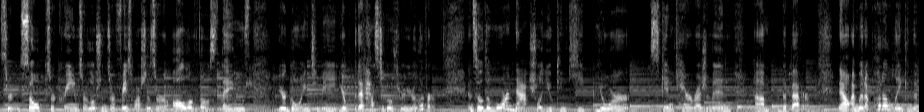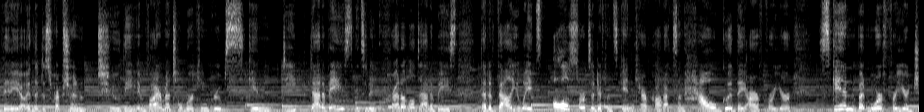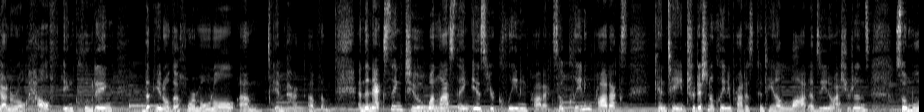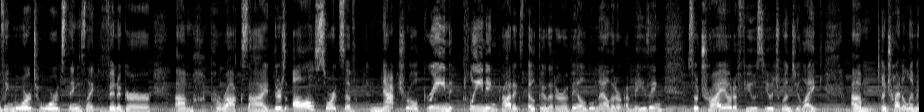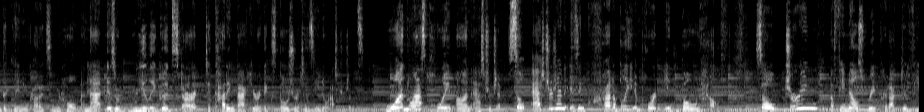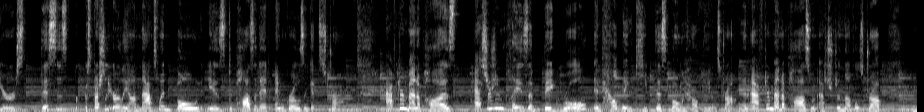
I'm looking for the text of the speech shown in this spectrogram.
certain soaps or creams or lotions or face washes or all of those things, you're going to be your that has to go through your liver. And so the more natural you can keep your skincare regimen, um, the better. Now, I'm going to put a link in the video in the description to the Environmental Working Group's Skin Deep database. It's an incredible database that evaluates all sorts of different skincare products and how good they are for your skin, but more for your general health, including the you know the hormonal um, impact of them. And the next thing too, one last thing is your cleaning products. So cleaning products contain traditional cleaning products contain a lot of xenoestrogens. So moving more towards things like vinegar, um, peroxide. There's all sorts of natural green cleaning products out there that are available now that are amazing. So try out a few, see which ones you like um, and try to limit the cleaning products in your home. And that is a really good start to cutting back your exposure to xenoestrogens. One last point on estrogen. So, estrogen is incredibly important in bone health. So, during a female's reproductive years, this is especially early on, that's when bone is deposited and grows and gets strong. After menopause, estrogen plays a big role in helping keep this bone healthy and strong. And after menopause, when estrogen levels drop,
